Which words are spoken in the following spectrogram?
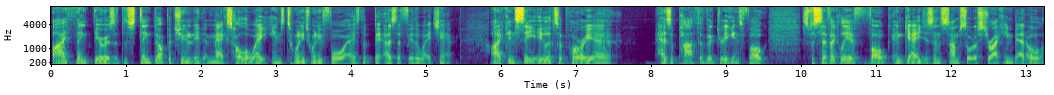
I think there is a distinct opportunity that Max Holloway ends 2024 as the as the featherweight champ. I can see Ilia Topuria has a path to victory against Volk, specifically if Volk engages in some sort of striking battle,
